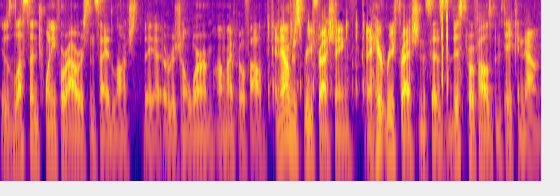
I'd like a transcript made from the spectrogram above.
it was less than 24 hours since I had launched the original worm on my profile. And now I'm just refreshing and I hit refresh and it says, this profile has been taken down.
